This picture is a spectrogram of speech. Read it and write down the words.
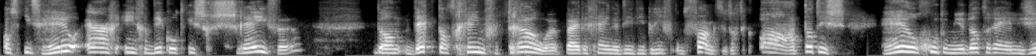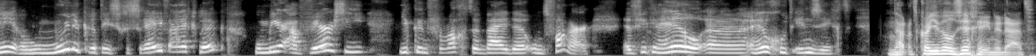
als iets heel erg ingewikkeld is geschreven, dan wekt dat geen vertrouwen bij degene die die brief ontvangt. Toen dacht ik: oh, dat is heel goed om je dat te realiseren. Hoe moeilijker het is geschreven eigenlijk, hoe meer aversie je kunt verwachten bij de ontvanger. Dat vind ik een heel, eh, heel goed inzicht. Nou, dat kan je wel zeggen, inderdaad.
